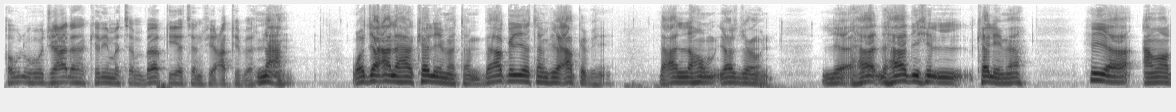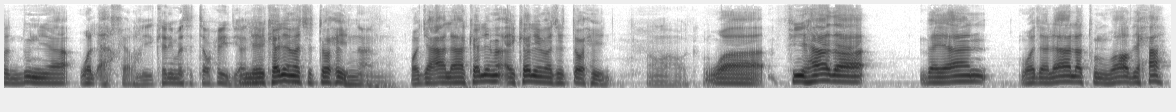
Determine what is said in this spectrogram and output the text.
قوله وجعلها كلمة باقية في عقبه. نعم. وجعلها كلمة باقية في عقبه لعلهم يرجعون. هذه الكلمة هي عمار الدنيا والآخرة. لكلمة التوحيد يعني. اللي هي كلمة التوحيد. نعم نعم. وجعلها كلمة أي كلمة التوحيد. الله أكبر. وفي هذا بيان ودلالة واضحة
